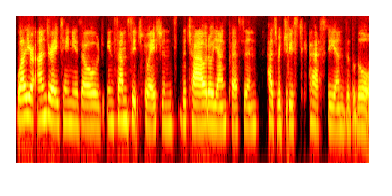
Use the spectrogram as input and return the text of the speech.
While you're under 18 years old, in some situations, the child or young person has reduced capacity under the law.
